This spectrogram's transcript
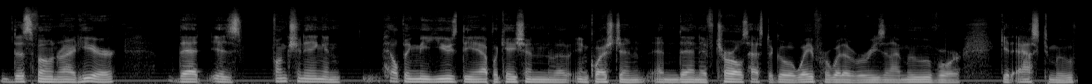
this phone right here that is functioning and helping me use the application uh, in question. And then if Charles has to go away for whatever reason, I move or get asked to move,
